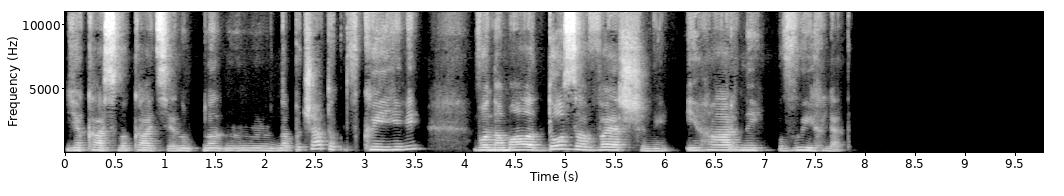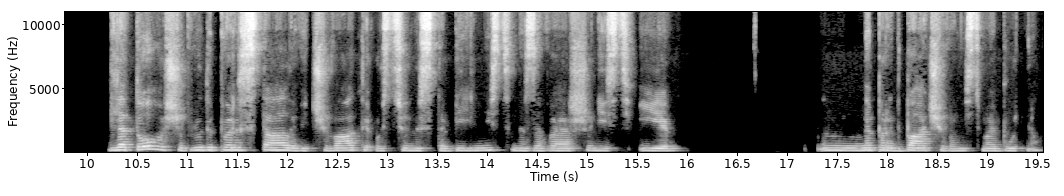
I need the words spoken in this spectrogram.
якась локація, ну, на, на початок в Києві вона мала дозавершений і гарний вигляд. Для того, щоб люди перестали відчувати ось цю нестабільність, незавершеність і непередбачуваність майбутнього.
